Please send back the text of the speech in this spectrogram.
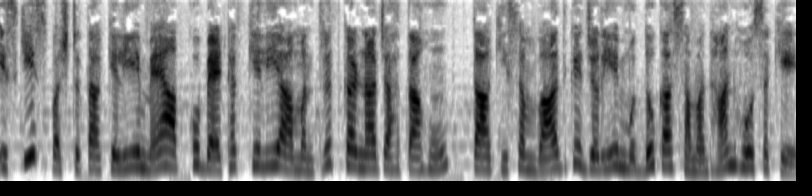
इसकी स्पष्टता के लिए मैं आपको बैठक के लिए आमंत्रित करना चाहता हूँ, ताकि संवाद के ज़रिए मुद्दों का समाधान हो सके।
